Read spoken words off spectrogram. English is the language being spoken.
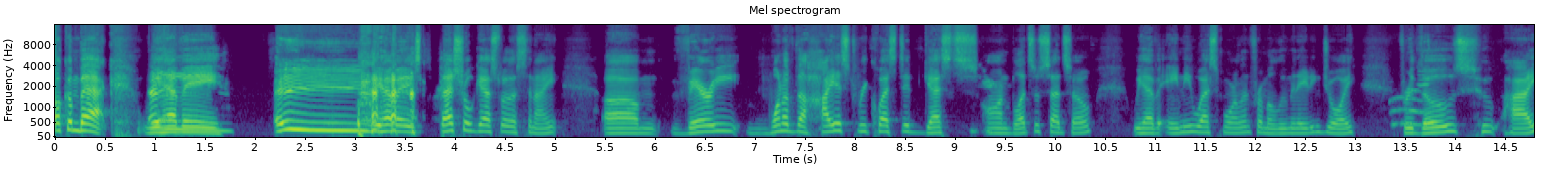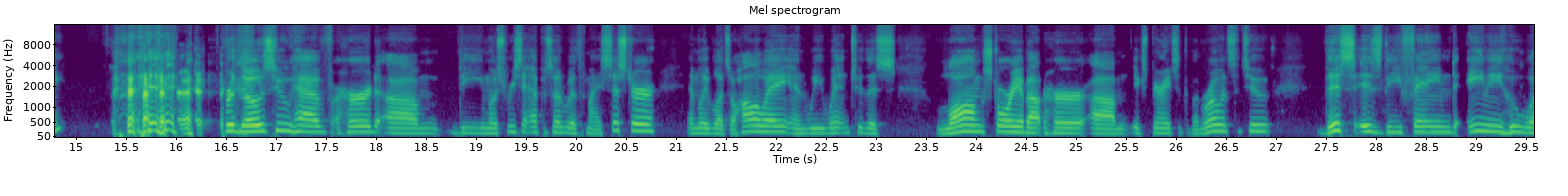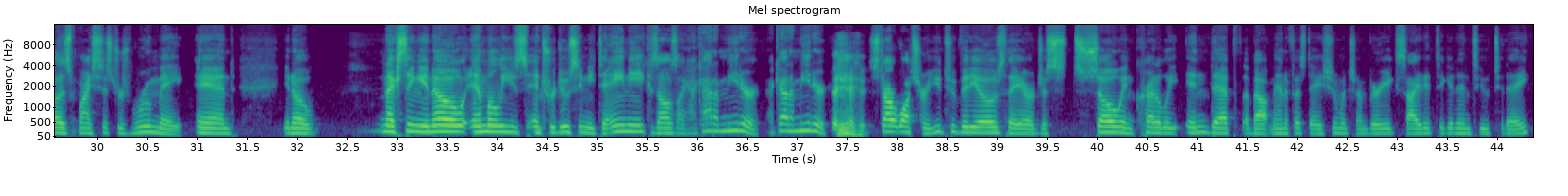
welcome back. We have a hey, we have a special guest with us tonight. Um, very one of the highest requested guests on Bledsoe said so. We have Amy Westmoreland from Illuminating Joy. For those who hi, for those who have heard um, the most recent episode with my sister Emily Bledsoe Holloway, and we went into this long story about her um, experience at the Monroe Institute. This is the famed Amy who was my sister's roommate, and you know, next thing you know, Emily's introducing me to Amy because I was like, I gotta meet her. I gotta meet her. Start watching her YouTube videos. They are just so incredibly in depth about manifestation, which I'm very excited to get into today.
